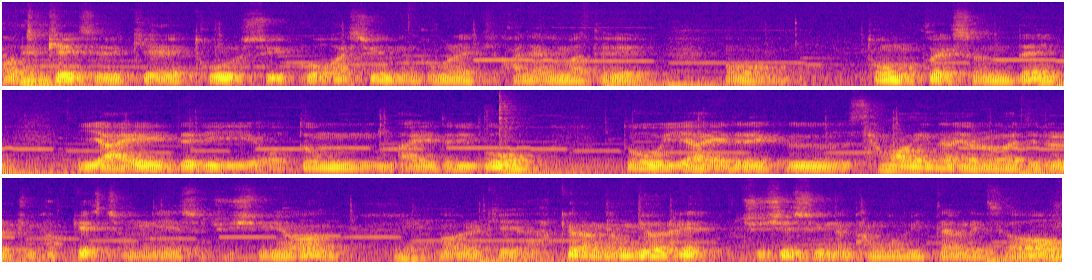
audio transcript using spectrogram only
어떻게 해서 이렇게 도울 수 있고 할 수 있는 부분에 이렇게 관장님한테 어, 도움을 구했었는데 이 아이들이 어떤 아이들이고 또 이 아이들의 그 상황이나 여러 가지를 좀 학교에서 정리해서 주시면 어, 이렇게 학교랑 연결해 주실 수 있는 방법이 있다 그래서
